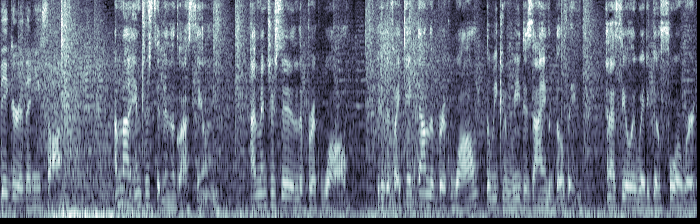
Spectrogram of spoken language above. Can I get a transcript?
bigger than you thought. I'm not interested in the glass ceiling. I'm interested in the brick wall. Because if I take down the brick wall, then we can redesign the building. And that's the only way to go forward.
